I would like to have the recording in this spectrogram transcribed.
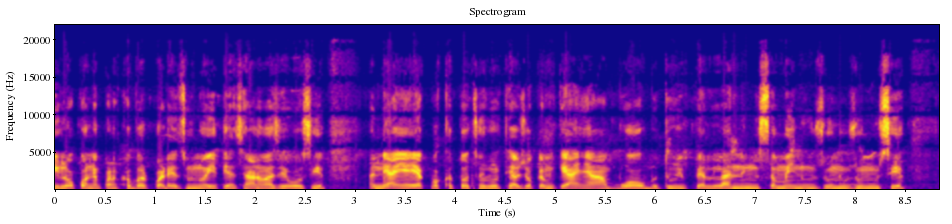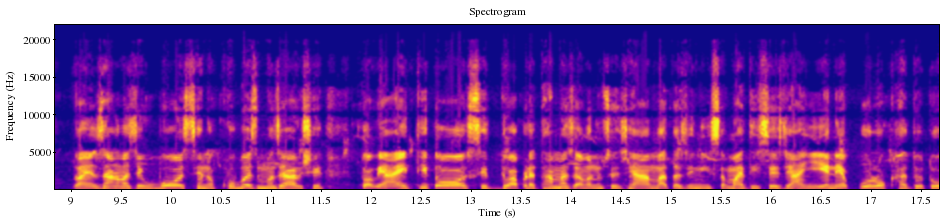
એ લોકોને પણ ખબર પડે, જૂનો ઇતિહાસ જાણવા જેવો છે. અને અહીંયા એક વખત તો જરૂરથી આવજો કેમ કે અહીંયા બહુ બધું પહેલાંની સમયનું જૂનું જૂનું છે. તો અહીંયા જાણવા જેવું બહુ જ છે ને ખૂબ જ મજા આવશે. તો હવે અહીંથી તો સીધું આપણે ધામા જવાનું છે, જ્યાં માતાજીની સમાધિ છે, જ્યાં એને પોરો ખાધો તો.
